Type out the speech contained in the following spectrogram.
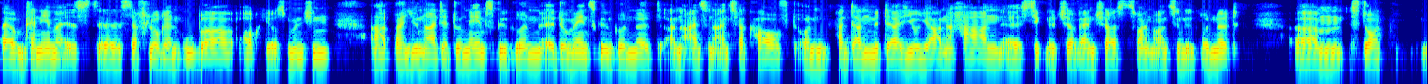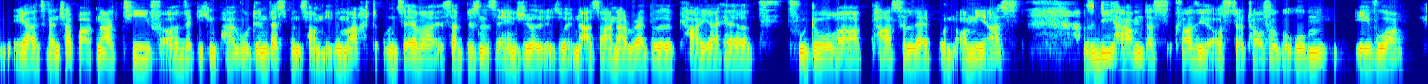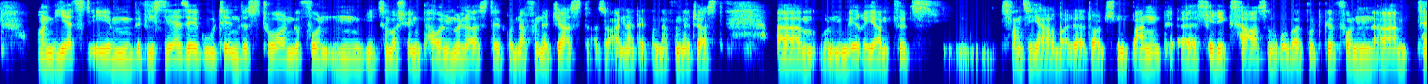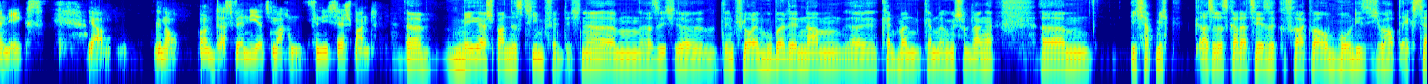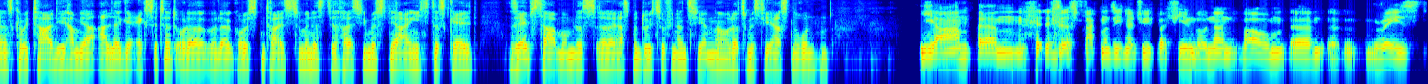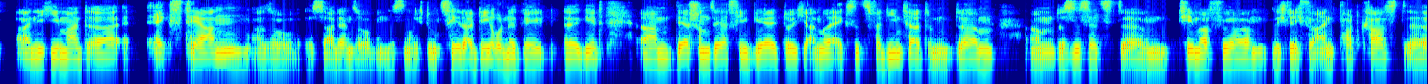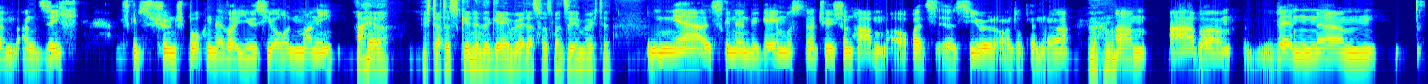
äh, Unternehmer ist, äh, ist der Florian Huber, auch hier aus München, hat bei United Domains gegründet, äh, Domains gegründet, an 1 und 1 verkauft und hat dann mit der Juliane Hahn äh, Signature Ventures 2019 gegründet. Ähm, ist dort eher als Venture-Partner aktiv, aber wirklich ein paar gute Investments haben die gemacht. Und selber ist er Business Angel so in Asana Rebel, Kaya Health, Fudora, Parcel Lab und Omnias. Also die haben das quasi aus der Taufe gehoben, Evor. Und jetzt eben wirklich sehr, sehr gute Investoren gefunden, wie zum Beispiel Paul Müller, ist der Gründer von Adjust, also einer der Gründer von Adjust, ähm, und Miriam Pütz, 20 Jahre bei der Deutschen Bank, äh, Felix Haas und Robert Wuttke von ähm, 10x. Ja, Genau. Und das werden die jetzt machen. Finde ich sehr spannend. Äh, mega spannendes Team, finde ich. Ne? Ähm, also ich, äh, den Florian Huber, den Namen äh, kennt man kennt man irgendwie schon lange. Ähm, ich habe mich, also das gerade erzählt, gefragt, warum holen die sich überhaupt externes Kapital? Die haben ja alle geexitet oder oder größtenteils zumindest. Das heißt, die müssten ja eigentlich das Geld selbst haben, um das äh, erstmal durchzufinanzieren, ne? Oder zumindest die ersten Runden. Ja, ähm, das fragt man sich natürlich bei vielen Gründern. Warum ähm, raised eigentlich jemand äh, extern, also es sei denn so, wenn es in Richtung C oder D-Runde geht, äh, geht ähm, der schon sehr viel Geld durch andere Exits verdient hat. Und ähm, ähm, das ist jetzt ähm, Thema für sicherlich für einen Podcast ähm, an sich. Es gibt einen schönen Spruch, never use your own money. Ach ja, ich dachte, Skin in the Game wäre das, was man sehen möchte. Ja, Skin in the Game musst du natürlich schon haben, auch als äh, Serial Entrepreneur. Ähm, aber wenn ähm,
